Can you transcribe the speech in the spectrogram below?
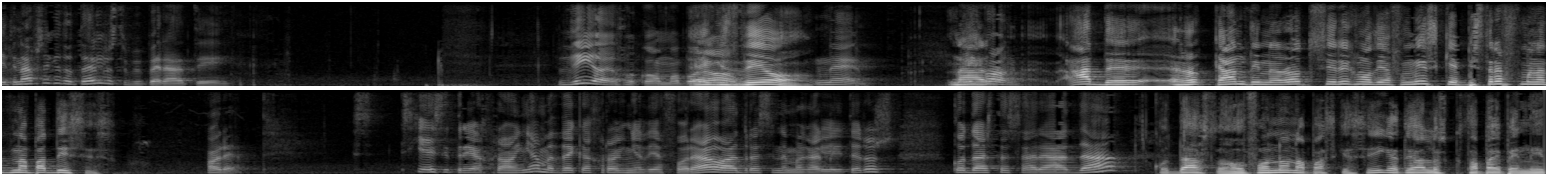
Ε, την άφησα και το τέλος του πιπεράτη. Δύο έχω ακόμα, μπορώ. Έχεις δύο; Ναι. Να... Λοιπόν, Άντε, ερω- κάνε την ερώτηση, ρίχνω διαφημίσεις και επιστρέφουμε να την απαντήσεις. ωραία. Σ- Σχέση τρία χρόνια, με δέκα χρόνια διαφορά. Ο άντρας είναι μεγαλύτερος, κοντά στα 40. Κοντά στο όφωνο να πας και εσύ, γιατί ο άλλος θα πάει 50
